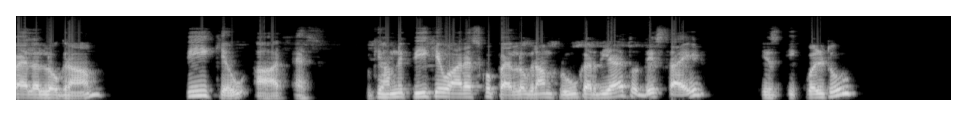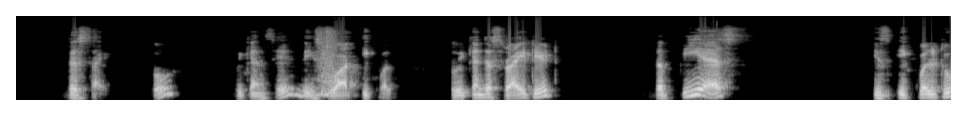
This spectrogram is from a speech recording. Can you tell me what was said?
parallelogram PQRS. क्योंकि हमने पी क्यू आर एस को पैरोग्राम प्रूव कर दिया है तो this side is equal to this side तो we can say this two are equal so we can just write it the P S is equal to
